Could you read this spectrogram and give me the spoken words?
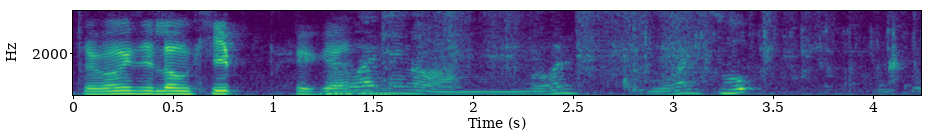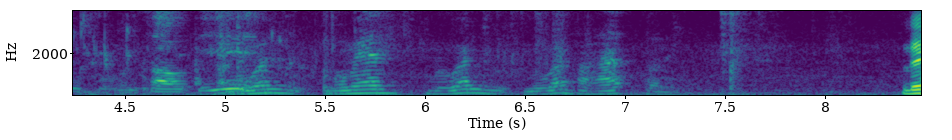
เดี๋ยวก็สิลงคลิปคือมืกัอนวันยังหนอมมือวันมือวันศุกร์ เสาร์ที่มือวันโมเมนต์มือวันมือวันพฤหัสตัวนี้ได้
